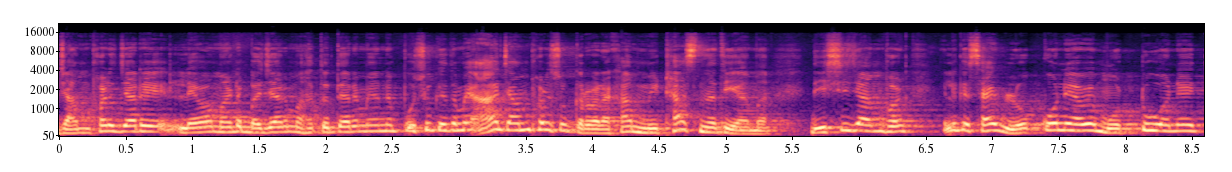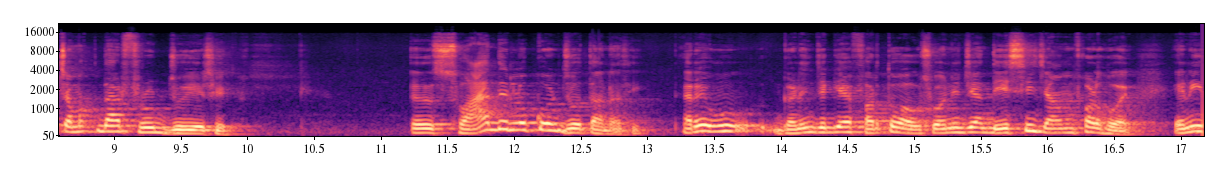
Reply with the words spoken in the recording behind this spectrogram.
જામફળ જ્યારે લેવા માટે બજારમાં હતો ત્યારે મેં એને પૂછ્યું કે તમે આ જામફળ શું કરવા રાખા? મીઠાશ નથી આમાં. દેશી જામફળ એટલે કે સાહેબ લોકોને હવે મોટું અને ચમકદાર ફ્રૂટ જોઈએ છે. સ્વાદ લોકો જોતા નથી. અરે હું ઘણી જગ્યાએ ફરતો આવું છું અને જ્યાં દેશી જામફળ હોય, એની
